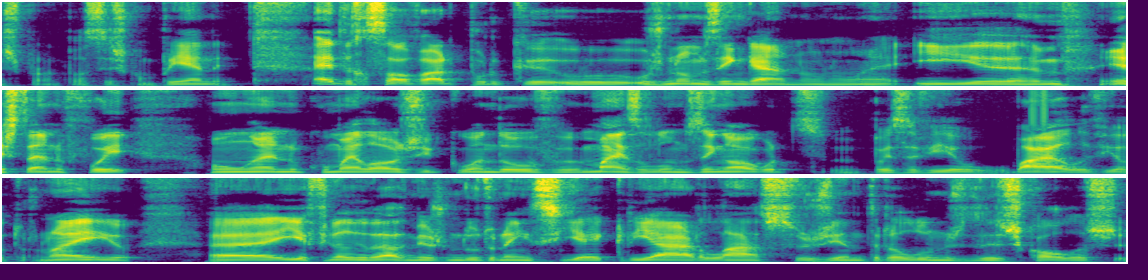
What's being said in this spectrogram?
Mas pronto, vocês compreendem. É de ressalvar porque o, os nomes enganam, não é? E uh, este ano foi um ano, como é lógico, quando houve mais alunos em Hogwarts, depois havia o baile, havia o torneio, uh, e a finalidade mesmo do torneio em si é criar laços entre alunos de escolas uh,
